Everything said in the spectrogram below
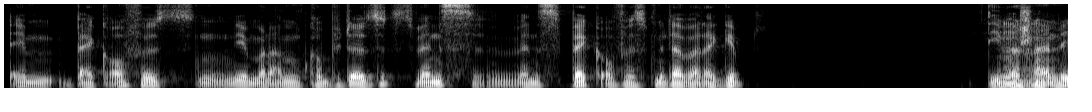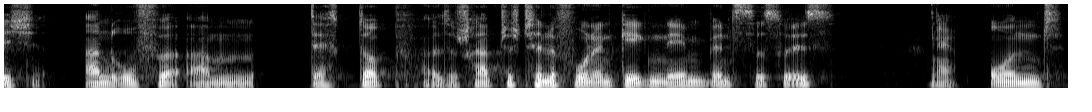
im Backoffice jemand am Computer sitzt, wenn es Backoffice-Mitarbeiter gibt, die mhm. wahrscheinlich Anrufe am Desktop, also Schreibtischtelefon entgegennehmen, wenn es das so ist. Ja. Und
